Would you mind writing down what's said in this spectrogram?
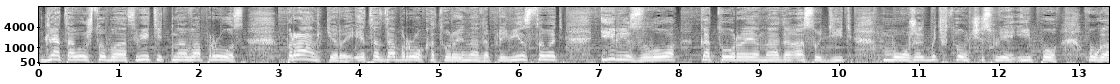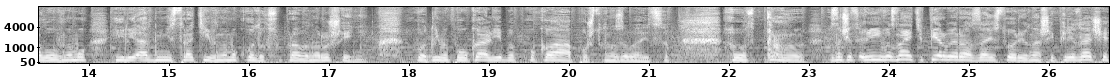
для того, чтобы ответить на вопрос. Пранкеры – это добро, которое надо приветствовать или зло, которое надо осудить, может быть, в том числе и по уголовному или административному кодексу правонарушений. Вот, либо по УК, либо по КАПу, что называется. Вот. Значит, и вы знаете, первый раз за историю нашей передачи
